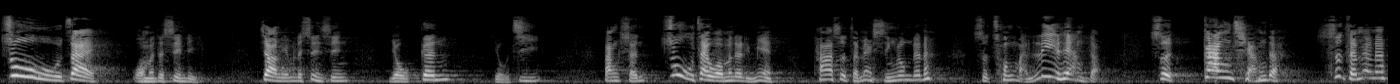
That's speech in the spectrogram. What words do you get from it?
住在我们的心里，叫你们的信心有根有基。当神住在我们的里面，他是怎么样形容的呢？”是充满力量的，是刚强的，是怎么样呢？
